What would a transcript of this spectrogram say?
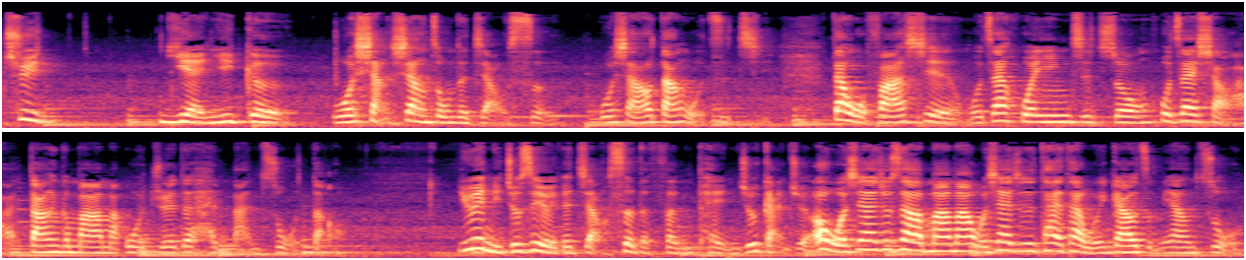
去演一个我想象中的角色，我想要当我自己。但我发现我在婚姻之中或在小孩当一个妈妈，我觉得很难做到，因为你就是有一个角色的分配，你就感觉哦，我现在就是要妈妈，我现在就是太太，我应该要怎么样做？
